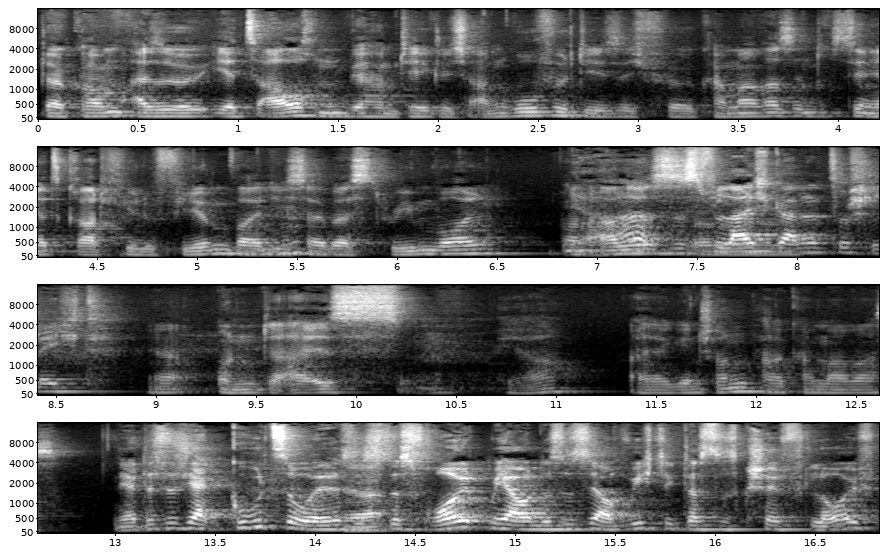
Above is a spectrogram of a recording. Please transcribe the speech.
Da kommen also jetzt auch, und wir haben täglich Anrufe, die sich für Kameras interessieren, jetzt gerade viele Firmen, weil die selber streamen wollen und Mhm. Ja, alles. das ist Und- vielleicht gar nicht so schlecht. Ja, und da ist, ja, da gehen schon ein paar Kameras. Ja, das ist ja gut so. Das, Ja. ist, das freut mich ja und das ist ja auch wichtig, dass das Geschäft läuft.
